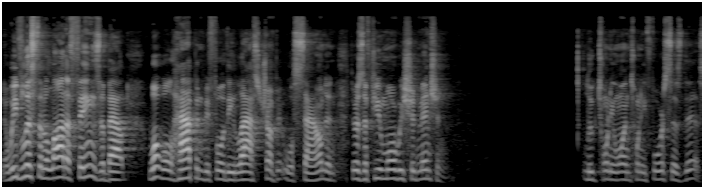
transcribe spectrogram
Now, we've listed a lot of things about what will happen before the last trumpet will sound, and there's a few more we should mention. Luke 21 24 says this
